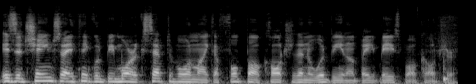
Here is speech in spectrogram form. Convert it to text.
is a change that I think would be more acceptable in like a football culture than it would be in a baseball culture.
